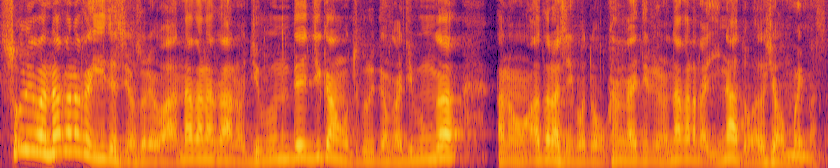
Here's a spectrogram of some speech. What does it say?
それはなかなかいいですよそれは。なかなかあの自分で時間を作るというか自分があの新しいことを考えてるのはなかなかいいなと私は思います。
